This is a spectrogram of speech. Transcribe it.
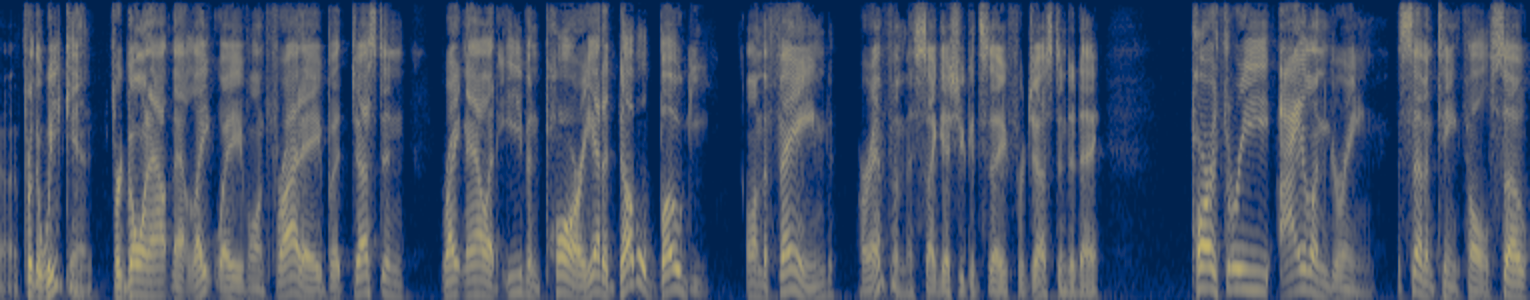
uh, for the weekend for going out in that late wave on Friday. But Justin, right now at even par, he had a double bogey on the famed or infamous, I guess you could say, for Justin today. Par three island green, the 17th hole. So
